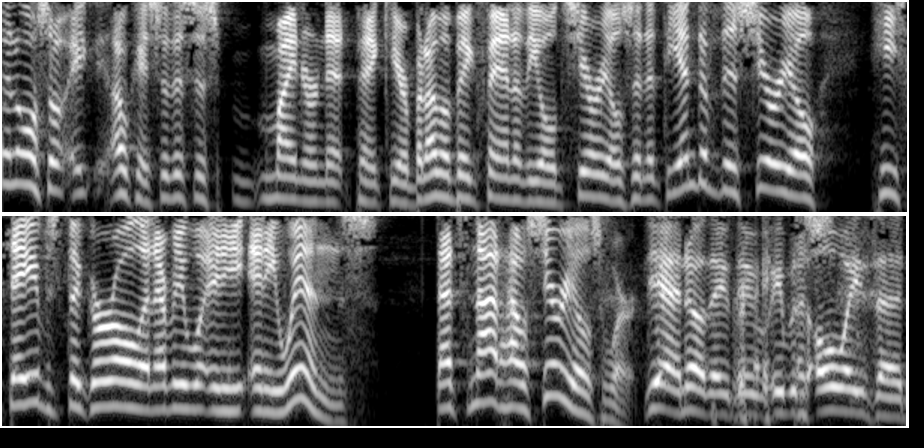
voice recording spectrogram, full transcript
and also, eh, okay, so this is minor nitpick here, but I'm a big fan of the old serials. And at the end of this serial, he saves the girl and everyone, and he, and he wins. That's not how serials work. Yeah, no, they, they it was always a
